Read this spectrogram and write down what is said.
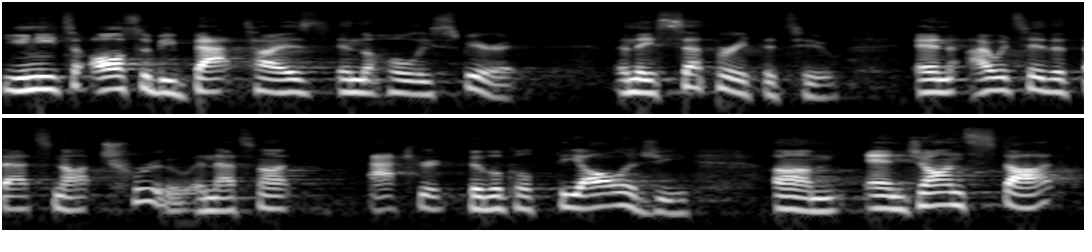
you need to also be baptized in the Holy Spirit. And they separate the two. And I would say that that's not true and that's not accurate biblical theology. Um, and John Stott,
